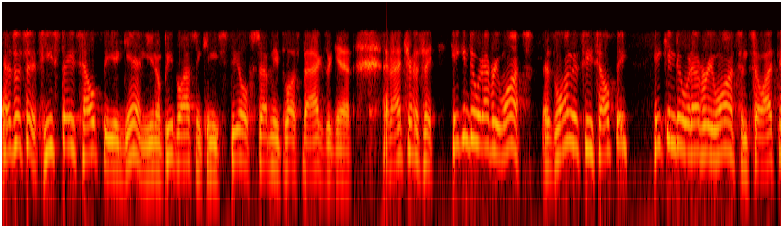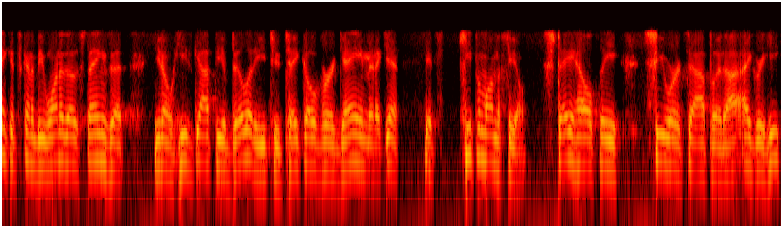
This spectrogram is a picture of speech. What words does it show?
As I said, if he stays healthy again, you know, people ask me, can he steal seventy plus bags again? And I try to say he can do whatever he wants as long as he's healthy he can do whatever he wants. And so I think it's going to be one of those things that, you know, he's got the ability to take over a game. And again, it's keep him on the field, stay healthy, see where it's at. But I, I agree. He,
